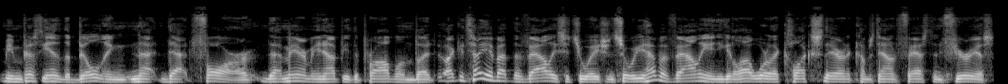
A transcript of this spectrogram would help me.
I mean, past the end of the building, not that far. That may or may not be the problem, but I can tell you about the valley situation. So where you have a valley and you get a lot of water that collects there and it comes down fast and furious.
